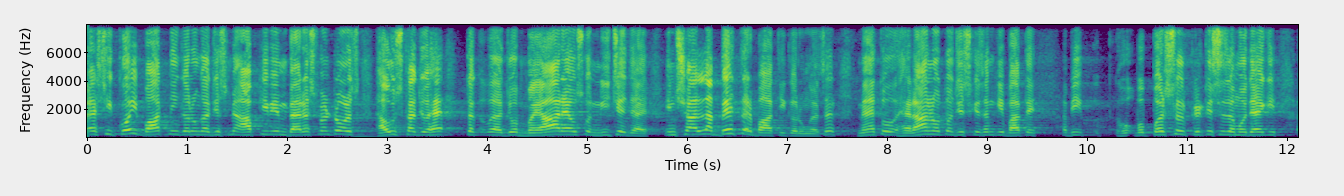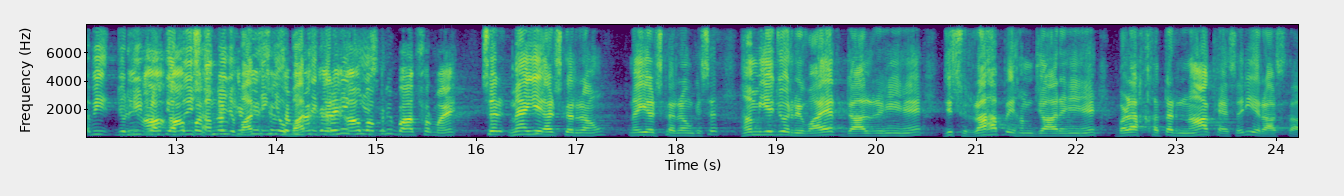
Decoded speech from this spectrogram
ऐसी कोई बात नहीं करूँगा जिसमें आपकी भी एम्बेरसमेंट हो और उस हाउस का जो है तक जो मैार है उसको नीचे जाए। इंशाल्लाह बेहतर बात ही करूँगा सर। मैं तो हैरान होता हूँ जिस किस्म की बातें अभी वो पर्सनल क्रिटिसिज्म हो जाएगी। अभी जो लीडर ऑफ़ द ऑपोजिशन जो बातें की वो बातें करें, आप। अपनी बात फरमाएँ। सर मैं ये अर्ज़ कर रहा हूँ मैं ये अर्ज़ कर रहा हूँ कि सर हम ये जो रिवायत डाल रहे हैं जिस राह पे हम जा रहे हैं बड़ा खतरनाक है सर ये रास्ता।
